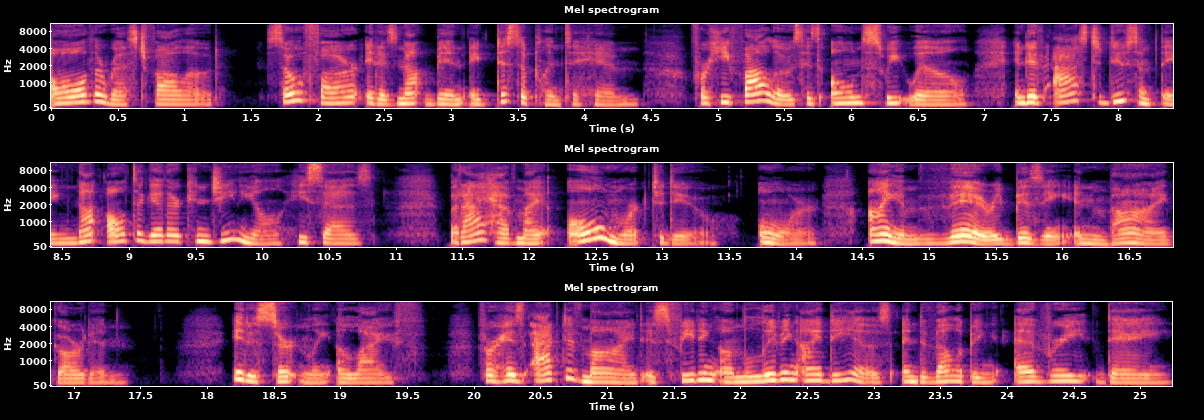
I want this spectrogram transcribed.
all the rest followed. So far, it has not been a discipline to him, for he follows his own sweet will, and if asked to do something not altogether congenial, he says, But I have my own work to do, or I am very busy in my garden. It is certainly a life, for his active mind is feeding on living ideas and developing every day.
